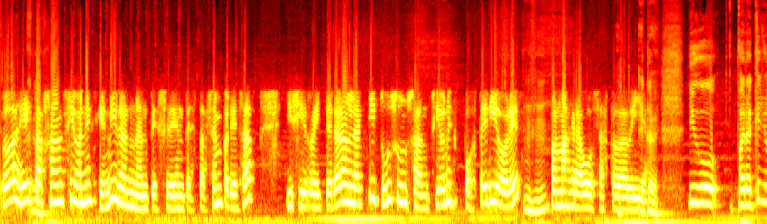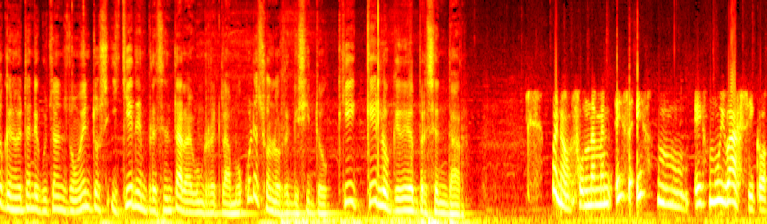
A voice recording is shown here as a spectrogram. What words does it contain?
Todas estas sanciones generan un antecedente a estas empresas y si reiteraran la actitud, sus sanciones posteriores son más gravosas todavía. Digo, para aquellos que nos están escuchando en estos momentos y quieren presentar algún reclamo, ¿cuáles son los requisitos? ¿Qué, qué es lo que debe presentar? Bueno, es, es, es muy básico.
